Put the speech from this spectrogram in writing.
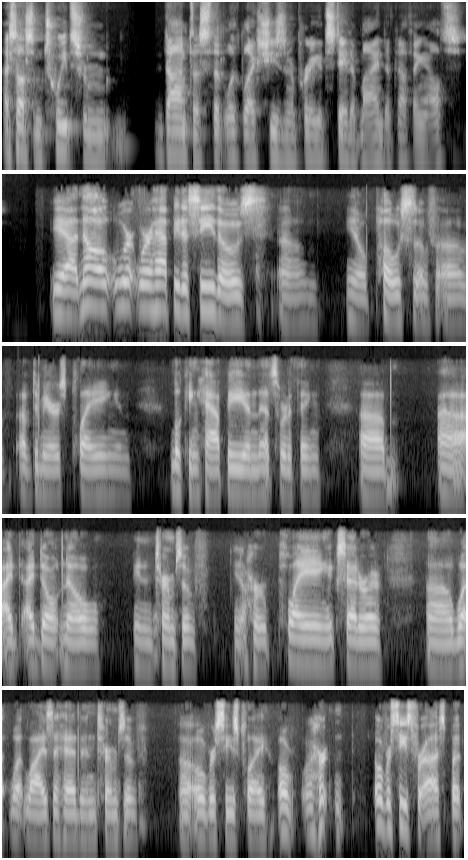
I saw some tweets from Dantas that looked like she's in a pretty good state of mind, if nothing else. Yeah, no, we're we're happy to see those um, you know posts of, of of Damiris playing and looking happy and that sort of thing. Um, uh, I I don't know in terms of you know her playing, et cetera, uh, what what lies ahead in terms of uh, overseas play. her, overseas for us, but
